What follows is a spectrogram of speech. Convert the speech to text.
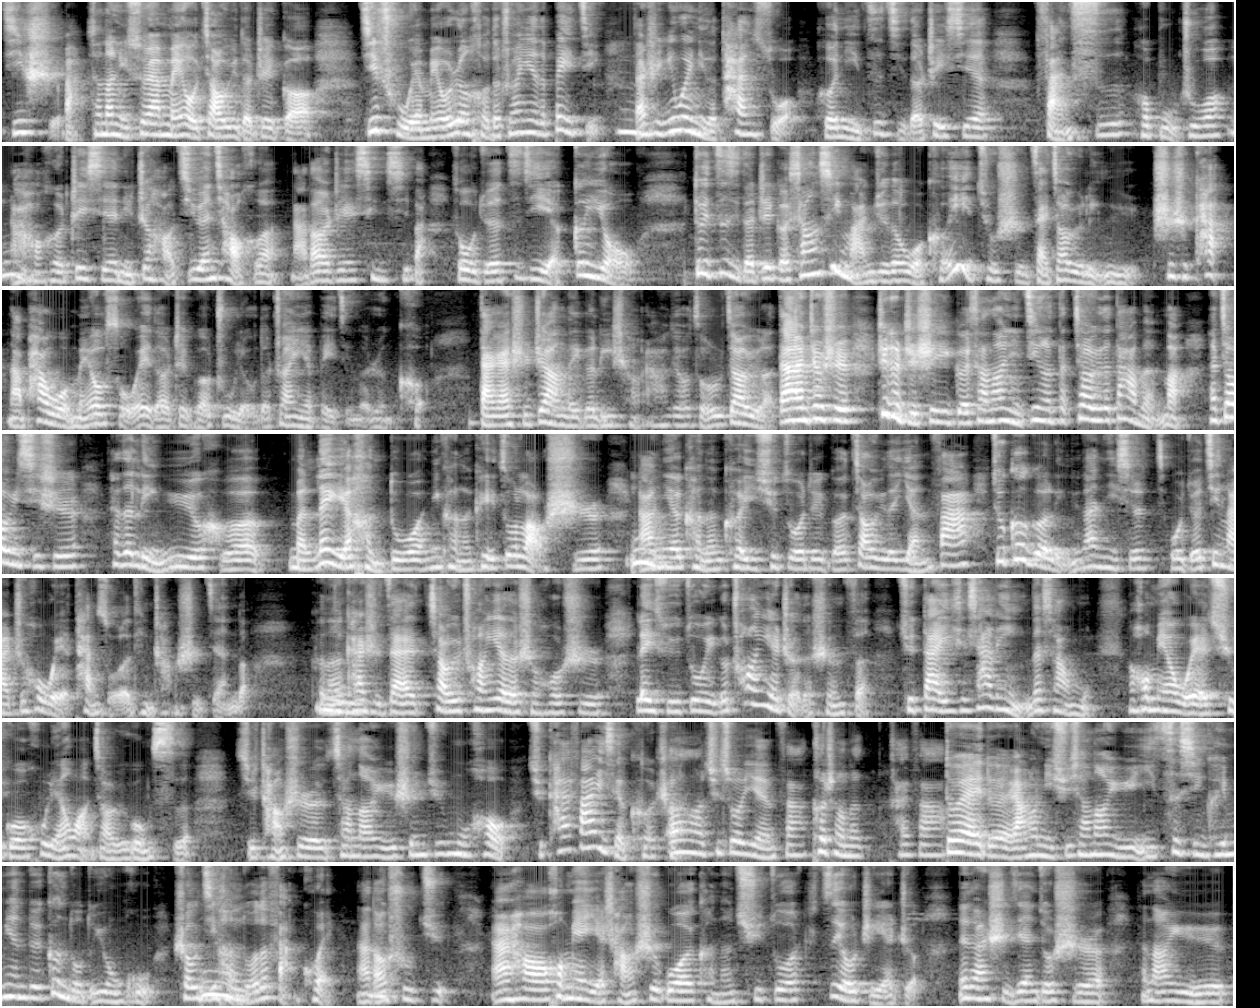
基石吧。相当于虽然没有教育的这个基础，也没有任何的专业的背景，嗯但是因为你的探索和你自己的这些反思和捕捉，嗯然后和这些你正好机缘巧合拿到了这些信息吧，所以我觉得自己也更有。对自己的这个相信嘛，你觉得我可以就是在教育领域试试看，哪怕我没有所谓的这个主流的专业背景的认可，大概是这样的一个历程，然后就走入教育了。当然，就是这个只是一个相当于你进了教育的大门嘛。那教育其实它的领域和门类也很多，你可能可以做老师，然后你也可能可以去做这个教育的研发，就各个领域。那你其实我觉得进来之后，我也探索了挺长时间的。可能嗯开始在教育创业的时候，是类似于作为一个创业者的身份去带一些夏令营的项目。那后面我也去过互联网教育公司，去尝试相当于身居幕后去开发一些课程。啊，去做研发课程的开发，对对，然后你去相当于一次性可以面对更多的用户，收集很嗯多的反馈，拿到数据。然后后面也尝试过可能去做自由职业者，那段时间就是相当于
